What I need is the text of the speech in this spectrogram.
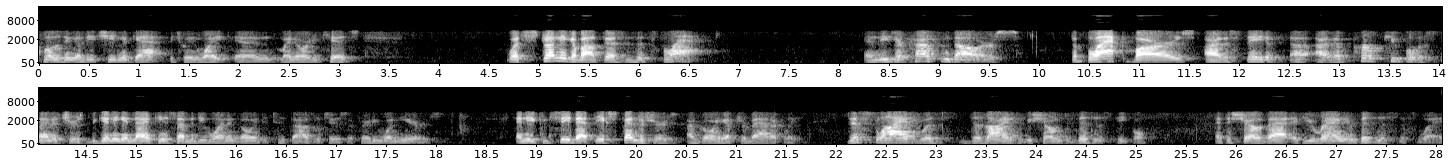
closing of the achievement gap between white and minority kids, what's stunning about this is it's flat. And these are constant dollars. The black bars are the state of, uh, are the per pupil expenditures beginning in 1971 and going to 2002, so 31 years. And you can see that the expenditures are going up dramatically. This slide was designed to be shown to business people and to show that if you ran your business this way,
